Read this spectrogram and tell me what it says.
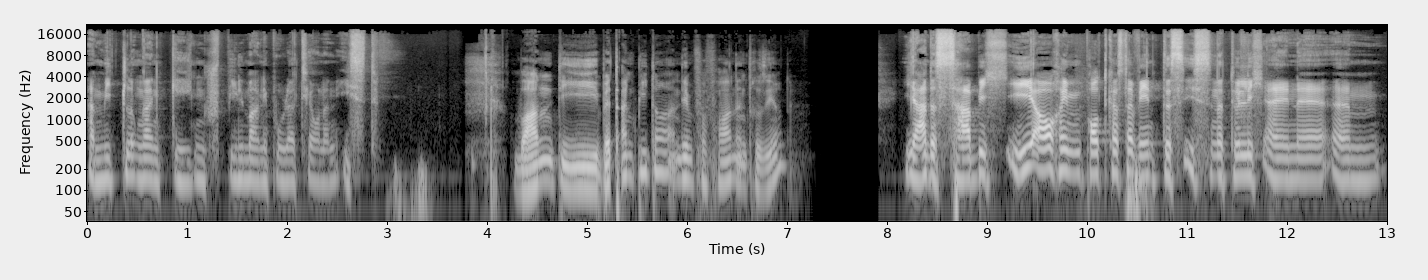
Ermittlungen gegen Spielmanipulationen ist. Waren die Wettanbieter an dem Verfahren interessiert? Ja, das habe ich eh auch im Podcast erwähnt. Das ist natürlich eine ähm,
